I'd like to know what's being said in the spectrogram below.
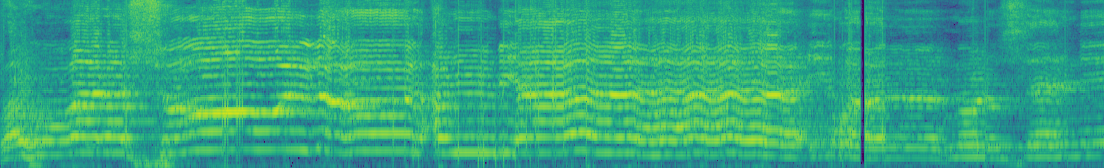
وهو رسول والمرسلين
